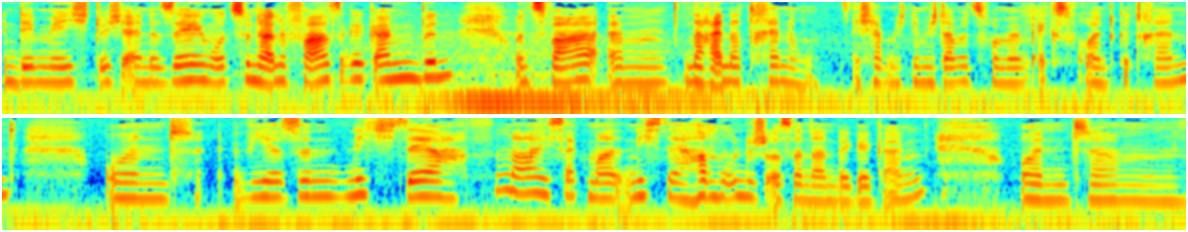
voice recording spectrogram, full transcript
in dem ich durch eine sehr emotionale Phase gegangen bin. Und zwar ähm, nach einer Trennung. Ich habe mich nämlich damals von meinem Ex-Freund getrennt und wir sind nicht sehr, na, ich sag mal, nicht sehr harmonisch auseinandergegangen. Und ähm,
